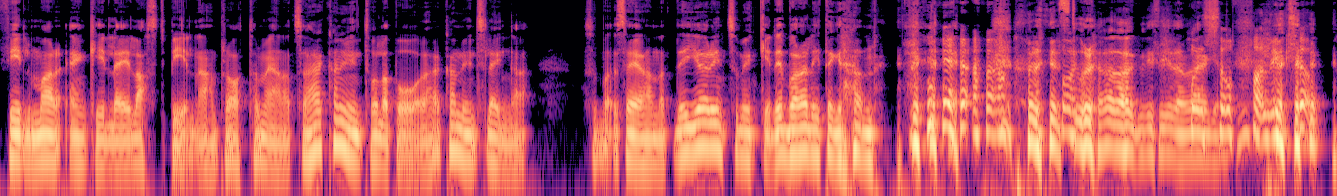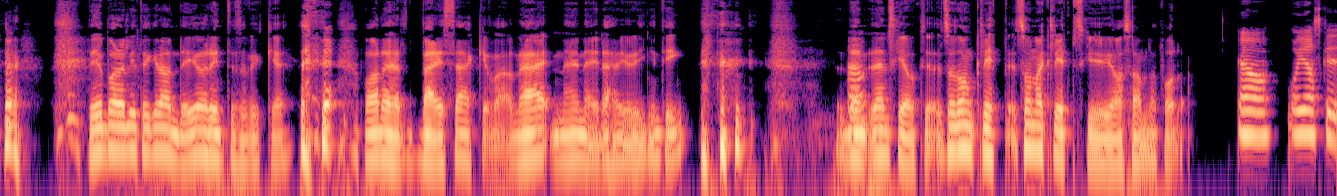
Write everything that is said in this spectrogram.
filmar en kille i lastbil när han pratar med honom att så här kan du inte hålla på, här kan du inte slänga. Så säger han att det gör inte så mycket, det är bara lite grann. Och det är en stor hög vid sidan av På en vägen. soffa liksom. Det är bara lite grann, det gör inte så mycket. och han är helt bergsäker bara, nej, nej, nej, det här gör ingenting. den, Ja. den ska jag också, så de klipp, sådana klipp ska ju jag samla på då. Ja, och jag ska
